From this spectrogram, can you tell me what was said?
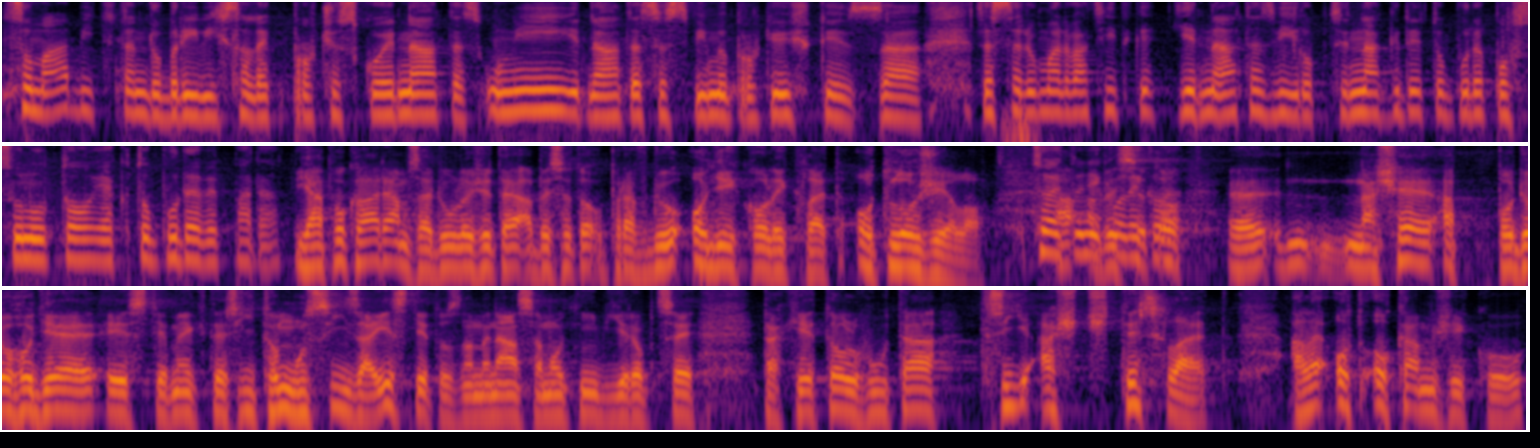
Co má být ten dobrý výsledek pro Česko? Jednáte s Unii, jednáte se svými protěžky ze, ze 27, jednáte s výrobci, na kdy to bude posunuto, jak to bude vypadat? Já pokládám za důležité, aby se to opravdu o několik let odložilo. Co je to a několik se to let? eh, naše a po dohodě i s těmi, kteří to musí zajistit, to znamená samotní výrobci, tak je to lhůta tří až čtyř let, ale od okamžiku,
